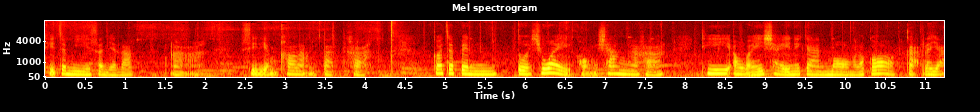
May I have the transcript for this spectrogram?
ที่จะมีสัญลักษณ์อ่าสี่เหลี่ยมข้าวหลามตัดค่ะ ก็จะเป็นตัวช่วยของช่างนะคะ ที่เอาไว้ใช้ในการมองแล้วก็กะระยะ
